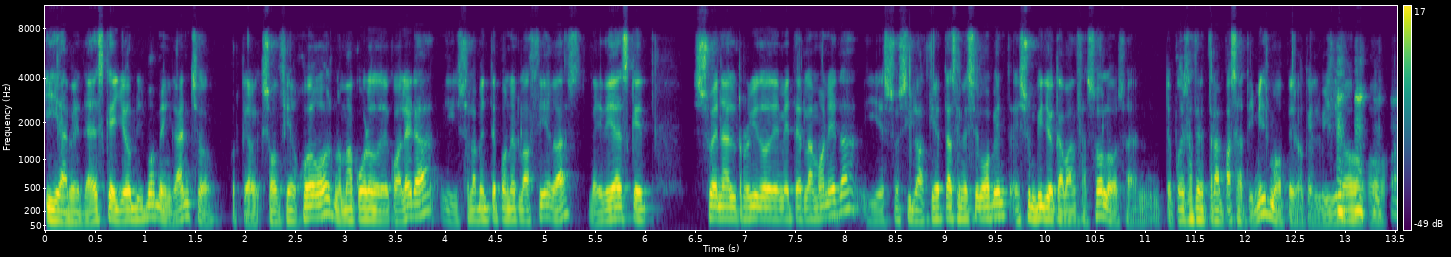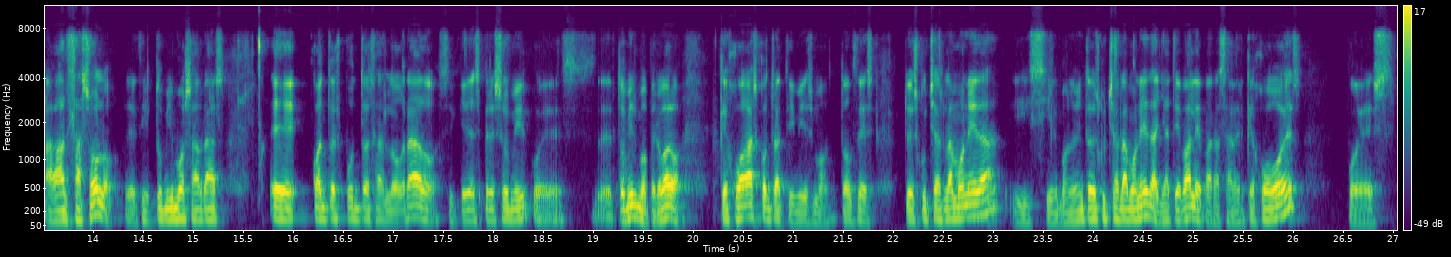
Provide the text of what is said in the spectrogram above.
Y la verdad es que yo mismo me engancho, porque son 100 juegos, no me acuerdo de cuál era. Y solamente ponerlo a ciegas. La idea es que suena el ruido de meter la moneda y eso si lo aciertas en ese momento es un vídeo que avanza solo, o sea, te puedes hacer trampas a ti mismo, pero que el vídeo avanza solo, es decir, tú mismo sabrás eh, cuántos puntos has logrado, si quieres presumir, pues eh, tú mismo, pero bueno, que juegas contra ti mismo, entonces tú escuchas la moneda y si el momento de escuchar la moneda ya te vale para saber qué juego es, pues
